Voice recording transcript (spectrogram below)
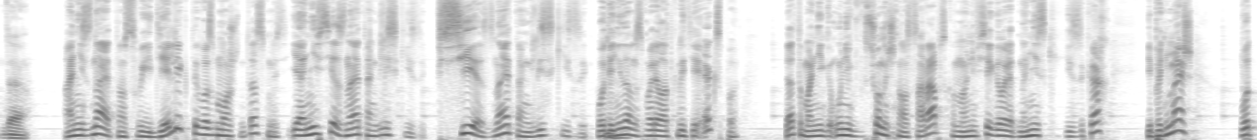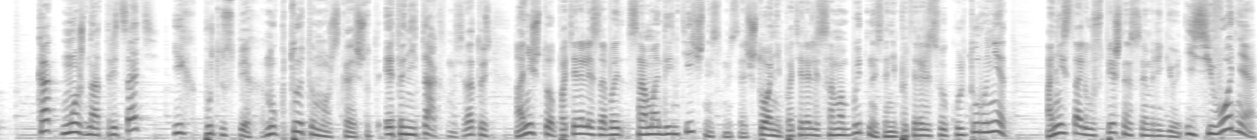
да. Они знают там свои диалекты, возможно, да, в смысле, и они все знают английский язык. Все знают английский язык. Вот я недавно смотрел открытие Экспо, да, там они, у них все начиналось с арабского, но они все говорят на низких языках. И понимаешь, вот как можно отрицать их путь успеха? Ну, кто это может сказать, что это не так, в смысле, да? То есть они что, потеряли самоидентичность, в смысле? Что, они потеряли самобытность, они потеряли свою культуру? Нет. Они стали успешны в своем регионе. И сегодня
